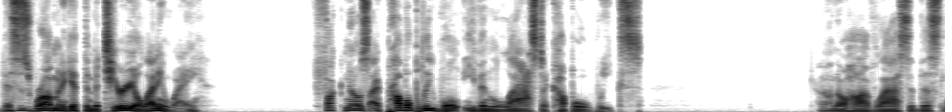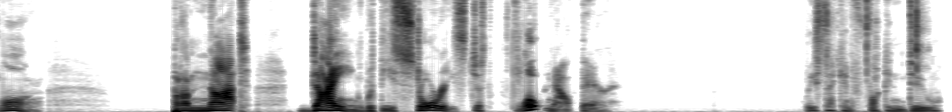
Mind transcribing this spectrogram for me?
this is where I'm going to get the material anyway. Fuck knows, I probably won't even last a couple weeks. I don't know how I've lasted this long. But I'm not dying with these stories just floating out there. Least I can fucking do.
